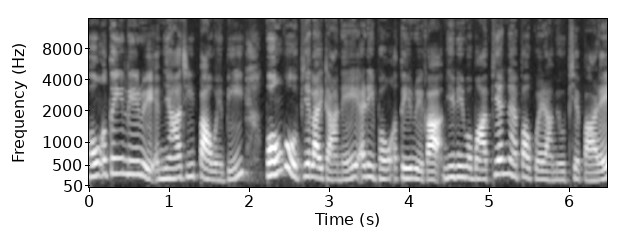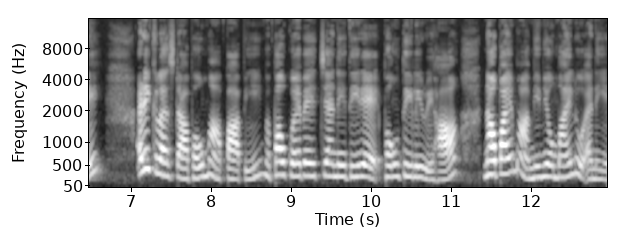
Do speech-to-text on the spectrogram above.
ဘုံအသိလေးတွေအများကြီးပါဝင်ပြီးဘုံကိုပြစ်လိုက်တာနဲ့အဲ့ဒီဘုံအသေးတွေကမြေပြင်ပေါ်မှာပြက်နှက်ပေါက်ကွဲတာမျိုးဖြစ်ပါတယ်။အဲ့ဒီကလစတာဘုံမှာပါပြီးမပေါက်ကွဲပဲကြံနေသေးတဲ့ဘုံအသေးလေးတွေဟာနောက်ပိုင်းမှာမြေမြုပ်မိုင်းလိုအနေရ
